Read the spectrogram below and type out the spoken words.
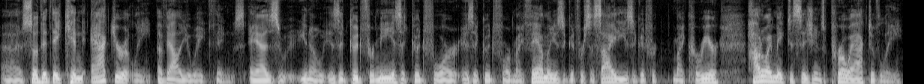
Uh, so that they can accurately evaluate things as you know is it good for me? Is it good for is it good for my family? Is it good for society? Is it good for my career? How do i make decisions proactively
